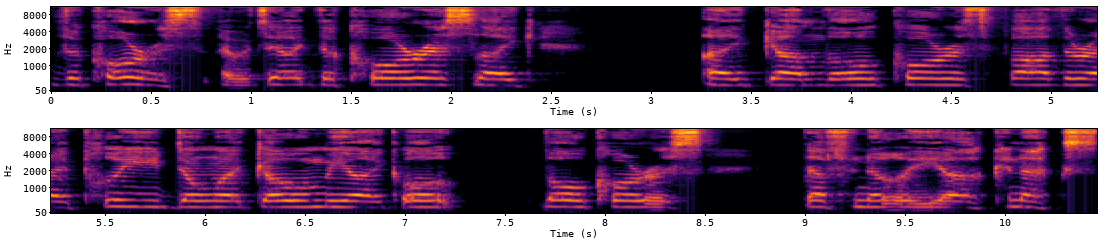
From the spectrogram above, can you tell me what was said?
the chorus. I would say like the chorus, like like um the whole chorus. Father, I plead, don't let go of me. Like all the whole chorus definitely uh, connects.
